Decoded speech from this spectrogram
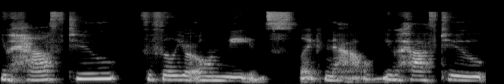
You have to fulfill your own needs like now you have to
